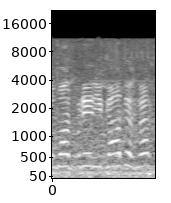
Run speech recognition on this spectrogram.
Alban Pernille, you got this, man.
